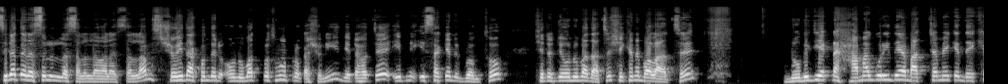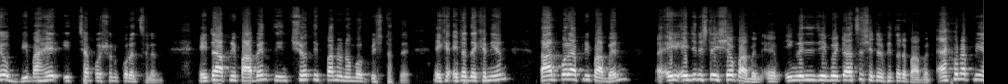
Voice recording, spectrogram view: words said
সিরাতে রাসুল্লাহ সাল্লাহ আলাইসাল্লাম শহীদ আখন্দের অনুবাদ প্রথম প্রকাশনী, যেটা হচ্ছে ইবনি ইসাকের গ্রন্থ সেটা যে অনুবাদ আছে, সেখানে বলা আছে নবীজি একটা হামাগুড়ি দেয়া বাচ্চা মেয়েকে দেখেও বিবাহের ইচ্ছা পোষণ করেছিলেন। এটা আপনি পাবেন তিনশো তিপ্পান্ন নম্বর পৃষ্ঠাতে। এটা দেখে নিন তারপরে আপনি পাবেন এই এই জিনিসটা এসেও পাবেন। ইংরেজি যে বইটা আছে সেটার ভিতরে পাবেন। এখন আপনি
